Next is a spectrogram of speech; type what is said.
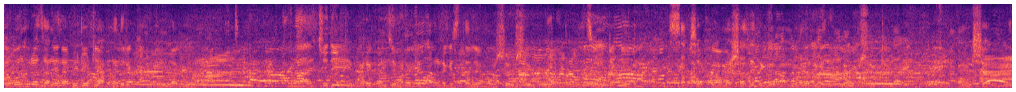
তো বন্ধুরা, জানি না ভিডিওটি আপনাদের কীরকম লাগল। যদি মনে করেন যে ভিডিওটি ভালো লেগেছে, তাহলে অবশ্যই অবশ্যই চ্যানেলটিকে করে আমার সাথে থেকে ভালো লেগে থাকলে অবশ্যই একটি লাইক কমেন্ট শেয়ার করে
